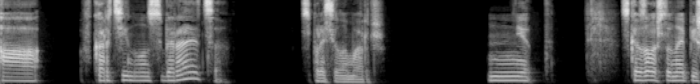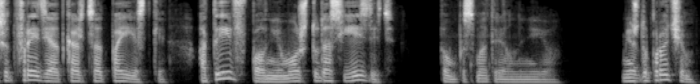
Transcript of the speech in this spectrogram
«А в картину он собирается?» — спросила Мардж. «Нет». Сказал, что напишет Фредди откажется от поездки. «А ты вполне можешь туда съездить», — Том посмотрел на нее. «Между прочим,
